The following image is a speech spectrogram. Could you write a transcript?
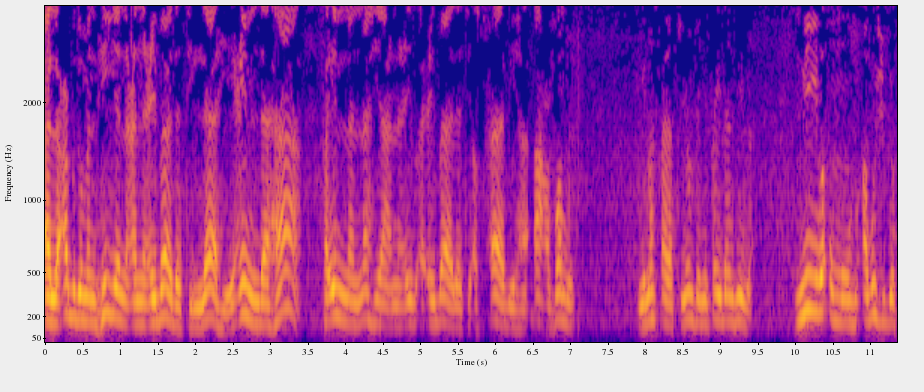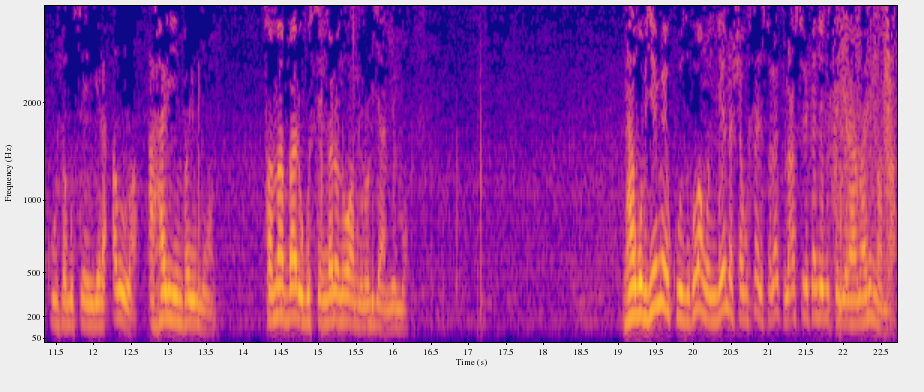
العبد منهيا عن عبادة الله عندها فإن النهي عن عبادة أصحابها أعظم. لمسألة في فايدا زيزا نيبا أمون أبوش بيكوسا بسينجر الله أهلين فيمون فما بارو بسينجر نوامون رجام يمون ntabwo byemeye kuza kuvuga ngo ngende ashaka gusara isolati urasure kandi yo gusengera ahantu hari mama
